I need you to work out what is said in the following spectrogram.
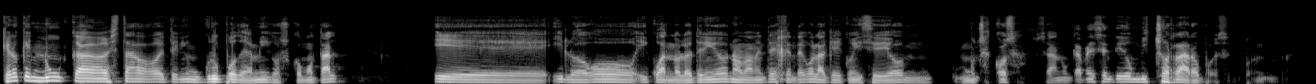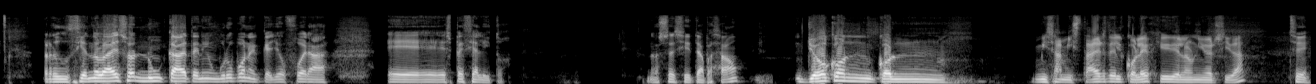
creo que nunca he estado, he tenido un grupo de amigos como tal. y luego, y cuando lo he tenido, normalmente hay gente con la que coincidió en muchas cosas. O sea, nunca me he sentido un bicho raro, pues. Reduciéndolo a eso, nunca he tenido un grupo en el que yo fuera eh, especialito. No sé si te ha pasado. Yo con, mis amistades del colegio y de la universidad. Sí.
